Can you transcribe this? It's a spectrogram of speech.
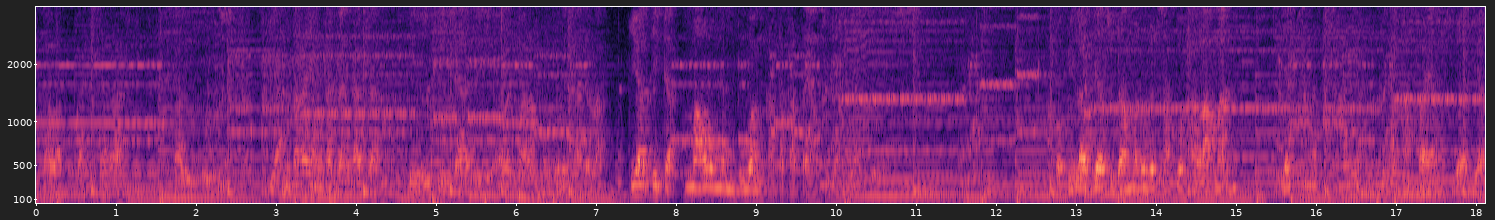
bisa lakukan secara sekaligus. Di antara yang kadang-kadang dihindari oleh para penulis adalah dia tidak mau membuang kata-kata yang sudah dia tulis. Apabila dia sudah menulis satu halaman, dia sangat sayang dengan apa yang sudah dia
